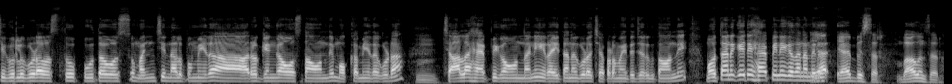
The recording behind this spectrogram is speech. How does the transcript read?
చిగుర్లు కూడా వస్తూ పూత వస్తూ మంచి నలుపు మీద ఆరోగ్యంగా వస్తా ఉంది. మొక్క మీద కూడా చాలా హ్యాపీగా ఉందని రైతన్న కూడా చెప్పడం అయితే జరుగుతా ఉంది. మొత్తానికైతే హ్యాపీనే కదన్నా మీరు హ్యాపీ సార్ బాగుంది సార్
